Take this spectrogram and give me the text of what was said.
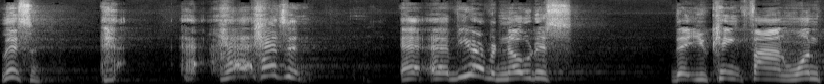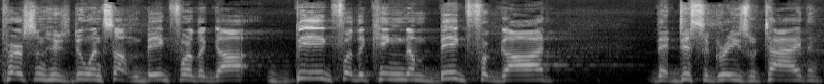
Listen, hasn't, have you ever noticed that you can't find one person who's doing something big for the God, big for the kingdom, big for God that disagrees with tithing?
